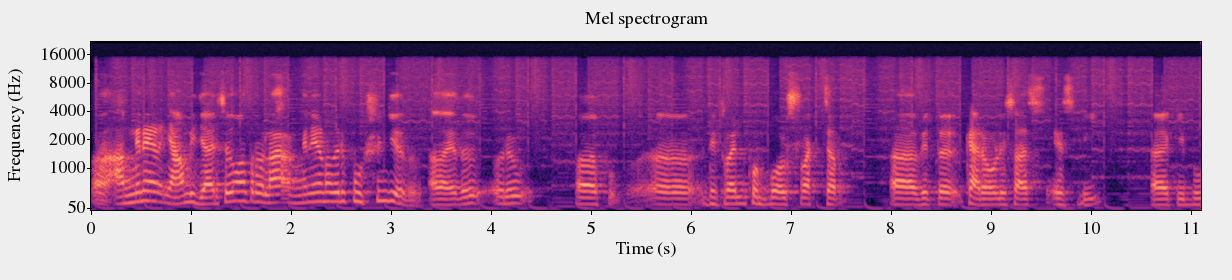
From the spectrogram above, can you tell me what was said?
അങ്ങനെ അങ്ങനെയാണ് ഞാൻ വിചാരിച്ചത് മാത്രമല്ല അങ്ങനെയാണ് അവർ പുഷും ചെയ്തത്. അതായത് ഒരു ഡിഫറെന്റ് ഫുട്ബോൾ സ്ട്രക്ചർ വിത്ത് കരോളിസാസ് എസ് ബി കിബു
